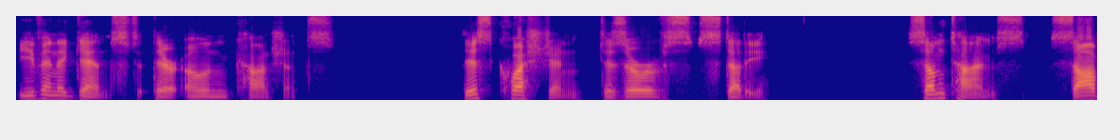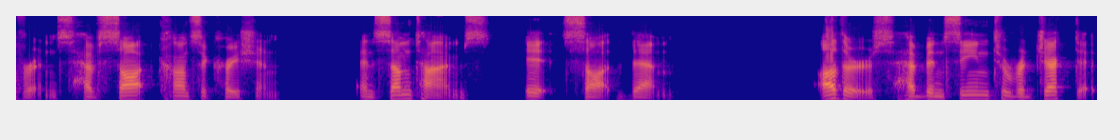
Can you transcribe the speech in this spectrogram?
even against their own conscience. This question deserves study. Sometimes sovereigns have sought consecration, and sometimes it sought them. Others have been seen to reject it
